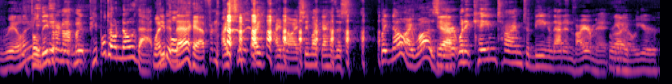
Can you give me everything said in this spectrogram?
Really? believe it or not, but people don't know that. when people, did that happen? I seem, I, I know, I seem like I have this, but no, I was. Yeah. There- When it came time to being in that environment, Right. you know, you're,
